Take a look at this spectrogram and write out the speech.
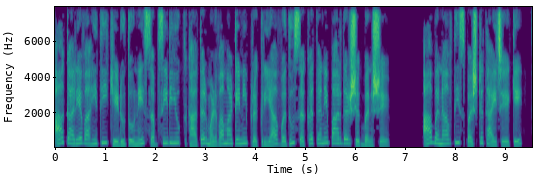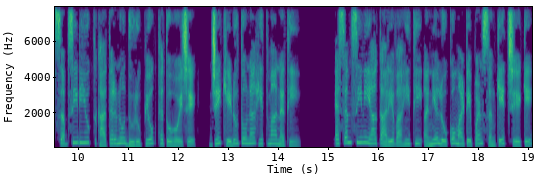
આ કાર્યવાહીથી ખેડૂતોને સબસિડીયુક્ત ખાતર મળવા માટેની પ્રક્રિયા વધુ સખત અને પારદર્શક બનશે. આ બનાવથી સ્પષ્ટ થાય છે કે સબસિડીયુક્ત ખાતરનો દુરુપયોગ થતો હોય છે, જે ખેડૂતોના હિતમાં નથી. એસએમસીની આ કાર્યવાહીથી અન્ય લોકો માટે પણ સંકેત છે કે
